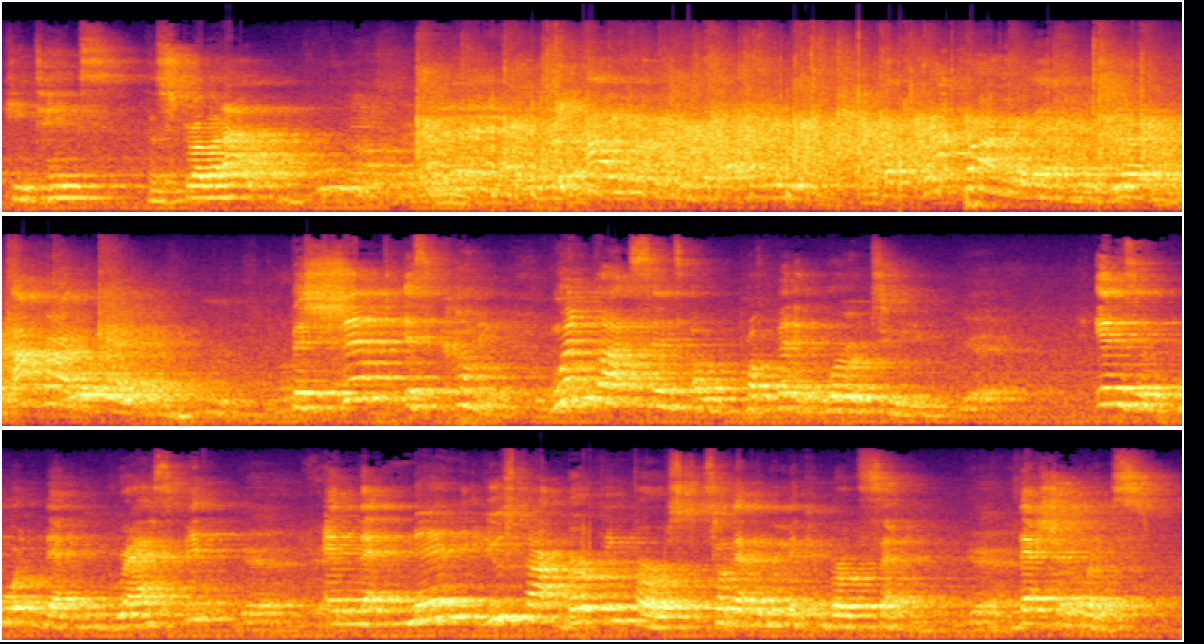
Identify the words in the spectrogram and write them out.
he takes the struggle out. The shift is coming. When God sends a prophetic word to you, it is important that you grasp it and that men, you start birthing first so that the women can birth second. That's your place.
